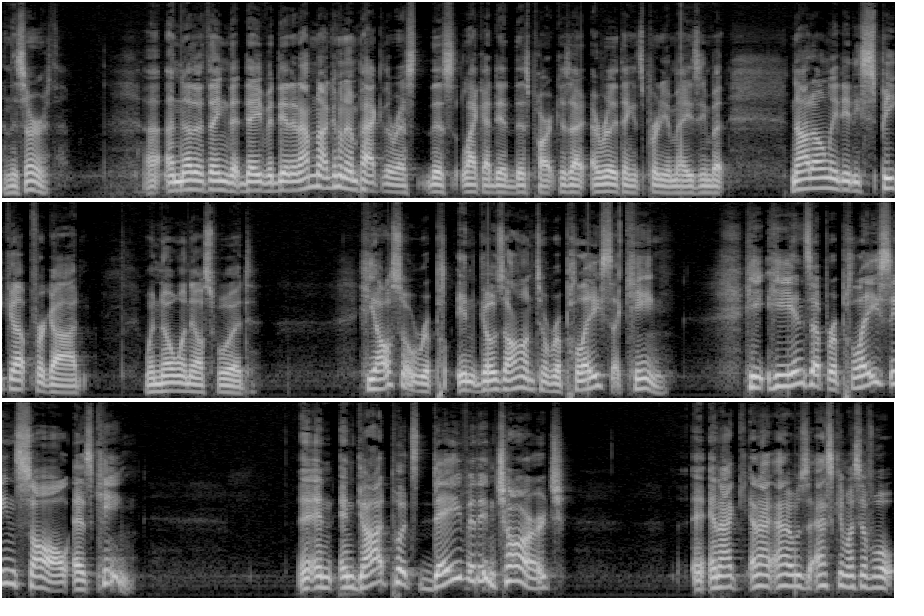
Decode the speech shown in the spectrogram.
in this earth. Uh, another thing that David did, and I'm not going to unpack the rest this like I did this part because I, I really think it's pretty amazing. But not only did he speak up for God when no one else would, he also repl- goes on to replace a king. He, he ends up replacing Saul as king. And, and God puts David in charge. And I, and I, I was asking myself, well,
